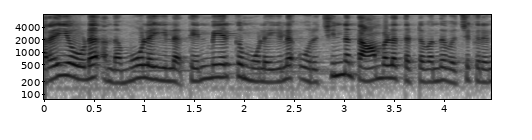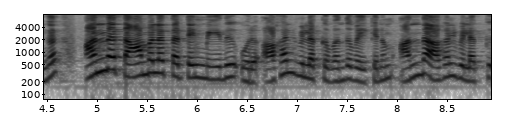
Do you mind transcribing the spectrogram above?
அறையோட அந்த மூலையில் தென்மேற்கு மூலையில் ஒரு சின்ன தாம்பலத்தட்டு வந்து வச்சுக்கிறோங்க. அந்த தாம்பலத்தட்டின் மீது ஒரு அகல் விளக்கு வந்து வைக்கணும். அந்த அகல் விளக்கு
